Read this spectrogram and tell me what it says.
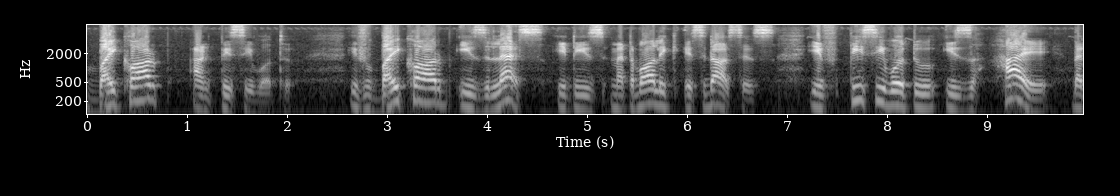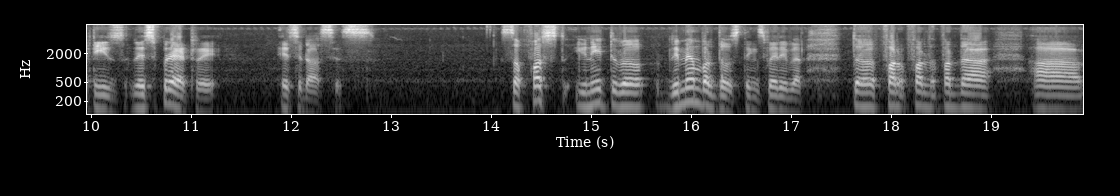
bicarb and PCO2. If bicarb is less, it is metabolic acidosis. If PCO2 is high, that is respiratory acidosis. So first you need to remember those things very well. The, for, for, for the uh,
